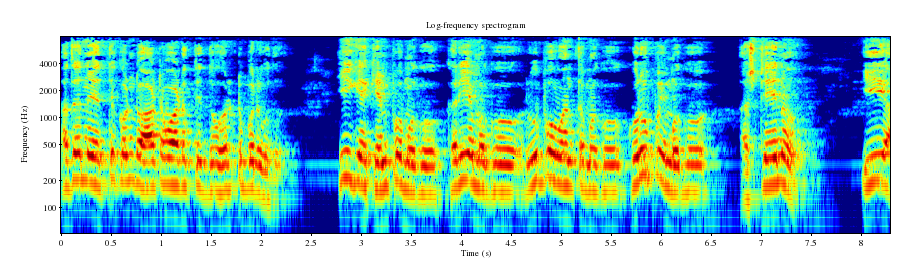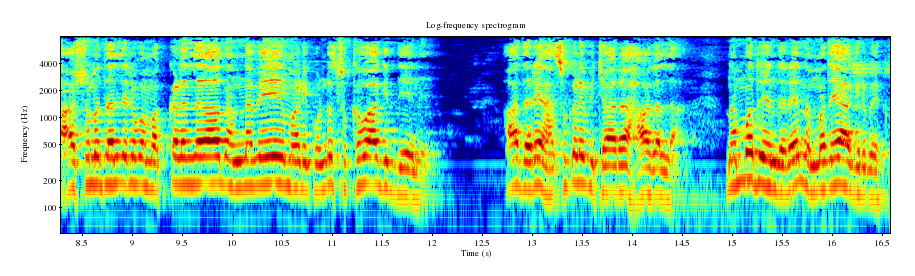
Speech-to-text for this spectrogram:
ಅದನ್ನು ಎತ್ತುಕೊಂಡು ಆಟವಾಡುತ್ತಿದ್ದು ಹೊರಟು ಬರುವುದು. ಹೀಗೆ ಕೆಂಪು ಮಗು, ಕರಿಯ ಮಗು, ರೂಪವಂತ ಮಗು, ಕುರುಪಿ ಮಗು ಅಷ್ಟೇನು. ಈ ಆಶ್ರಮದಲ್ಲಿರುವ ಮಕ್ಕಳೆಲ್ಲ ನನ್ನವೇ ಮಾಡಿಕೊಂಡು ಸುಖವಾಗಿದ್ದೇನೆ. ಆದರೆ ಹಸುಗಳ ವಿಚಾರ ಹಾಗಲ್ಲ. ನಮ್ಮದು ಎಂದರೆ ನಮ್ಮದೇ ಆಗಿರಬೇಕು.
